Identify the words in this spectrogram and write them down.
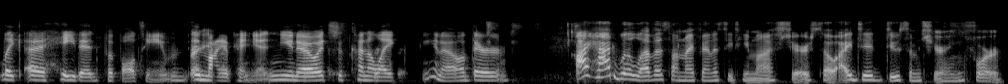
like a hated football team, in my opinion. You know, it's just kind of like you know they're i had will levis on my fantasy team last year so i did do some cheering for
